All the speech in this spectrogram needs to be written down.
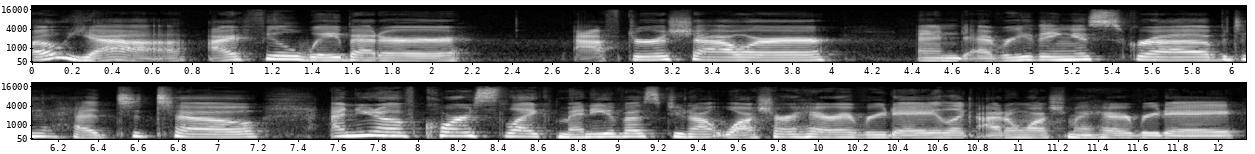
Oh yeah, I feel way better after a shower and everything is scrubbed head to toe. And you know, of course, like many of us do not wash our hair every day. Like I don't wash my hair every day.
